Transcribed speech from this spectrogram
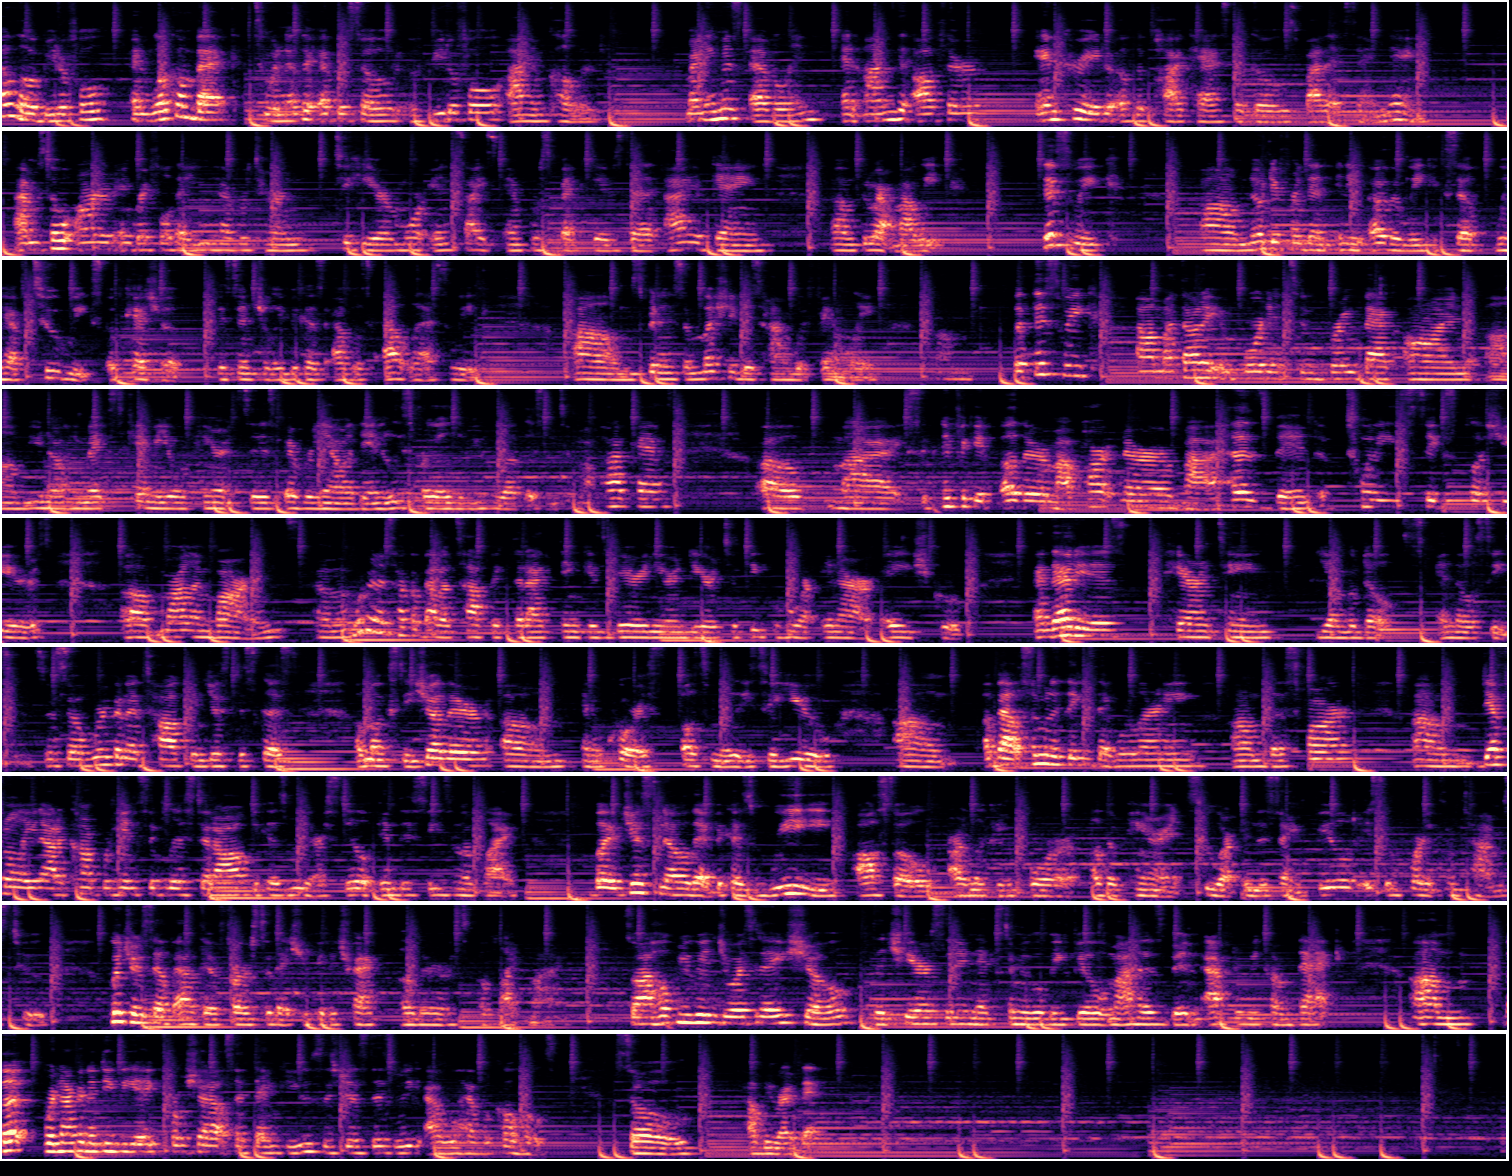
Hello, beautiful, and welcome back to another episode of Beautiful I Am Colored. My name is Evelyn, and I'm the author and creator of the podcast that goes by that same name. I'm so honored and grateful that you have returned to hear more insights and perspectives that I have gained um, throughout my week. This week, um, no different than any other week, except we have two weeks of catch up, essentially, because I was out last week, um, spending some much needed time with family. Um, but this week, um, I thought it important to bring back on, um, you know, he makes cameo appearances every now and then, at least for those of you who have listened to my podcast. Uh, my significant other, my partner, my husband of 26 plus years, uh, Marlon Barnes. Um, and we're going to talk about a topic that I think is very near and dear to people who are in our age group, and that is parenting young adults in those seasons. And so we're going to talk and just discuss amongst each other, um, and of course, ultimately to you, um, about some of the things that we're learning um, thus far. Um, definitely not a comprehensive list at all because we are still in this season of life. But just know that because we also are looking for other parents who are in the same field, it's important sometimes to put yourself out there first so that you can attract others of like mind. So I hope you enjoy today's show. The chair sitting next to me will be filled with my husband after we come back. Um, but we're not going to deviate from shout outs and thank yous. It's just this week I will have a co host. So I'll be right back.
